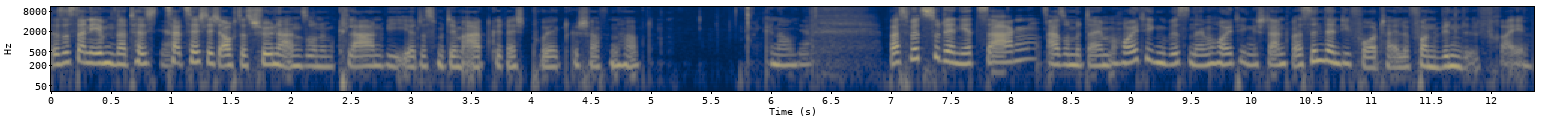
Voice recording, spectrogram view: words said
Das ist dann eben ja. tatsächlich auch das Schöne an so einem Clan, wie ihr das mit dem Artgerecht-Projekt geschaffen habt. Genau. Ja. Was würdest du denn jetzt sagen, also mit deinem heutigen Wissen, deinem heutigen Stand, was sind denn die Vorteile von Windelfrei?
